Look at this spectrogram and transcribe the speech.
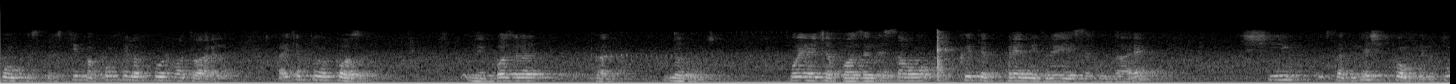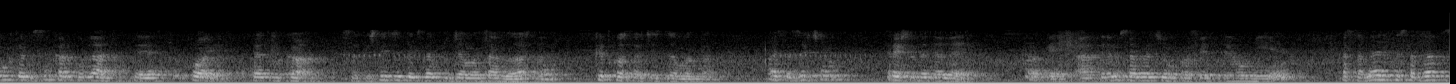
puncte, spre schimba punctele cu următoarele. Aici pui o poză. E pozele, gata, nu nu știu. Pui aici pozele sau câte premii vrei secundare și stabilești punctele. Punctele sunt calculate pe foi, pentru că să câștigi, de exemplu, geamantanul ăsta, cât costă acest geamantan? Hai să zicem 300 de lei. Ok, ar trebui să aveți un profit de 1000 Asta merită să dați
